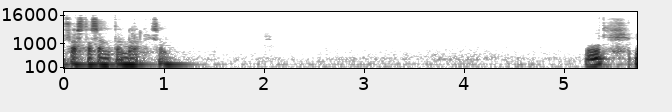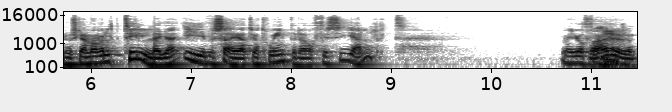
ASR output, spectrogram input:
första centern där liksom. Mm. Nu ska man väl tillägga i och för sig att jag tror inte det är officiellt. Men jag får det?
